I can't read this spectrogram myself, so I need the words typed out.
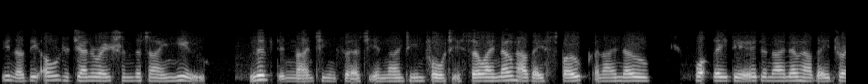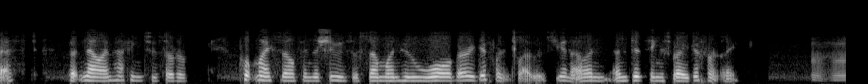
you know, the older generation that I knew lived in 1930 and 1940, so I know how they spoke and I know what they did and I know how they dressed. But now I'm having to sort of put myself in the shoes of someone who wore very different clothes, you know, and, and did things very differently. Mm-hmm.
